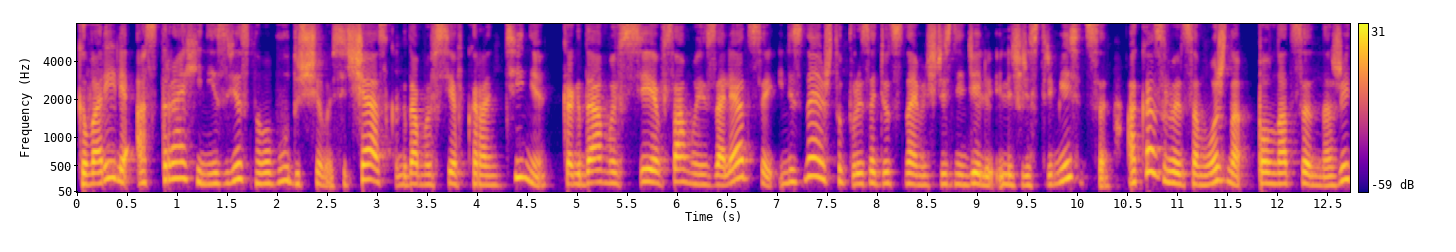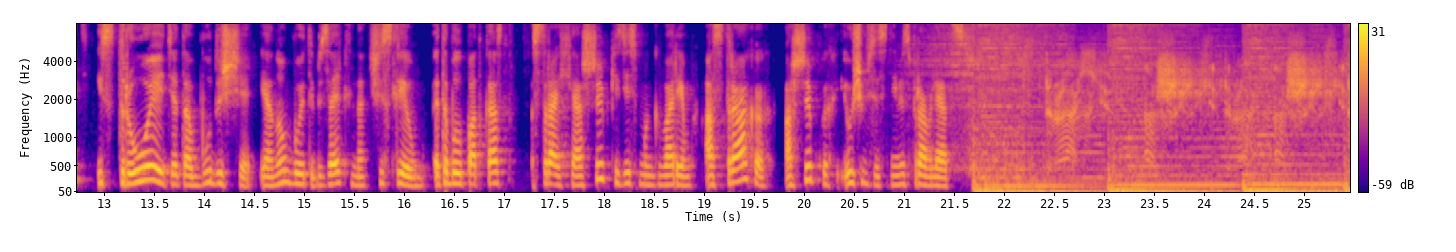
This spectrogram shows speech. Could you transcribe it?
говорили о страхе неизвестного будущего. Сейчас, когда мы все в карантине, когда мы все в самоизоляции и не знаем, что произойдет с нами через неделю или через три месяца, оказывается, можно полноценно жить и строить это будущее, и оно будет обязательно счастливым. Это был подкаст «Страхи и ошибки». Здесь мы говорим о страхах, ошибках и учимся с ними справляться. Страхи, ошибки, ошибки,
